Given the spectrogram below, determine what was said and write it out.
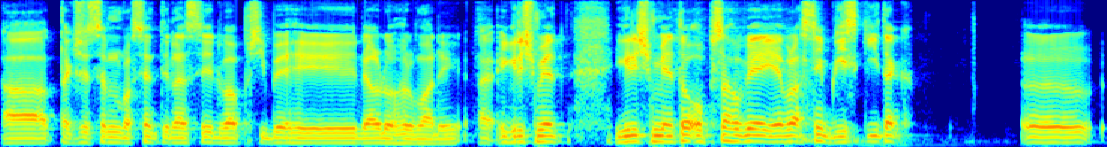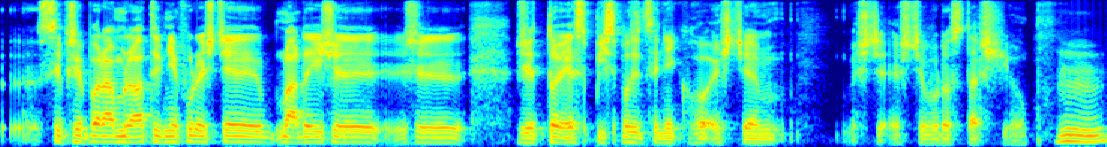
a takže jsem vlastně tyhle si dva příběhy dal dohromady. A i když mě, i když mě to obsahově je vlastně blízký, tak uh, si připadám relativně furt ještě mladý, že, že, že to je spíš z pozice někoho ještě ještě, ještě vodo staršího. Hmm.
